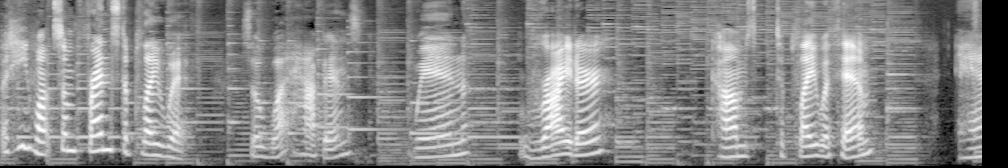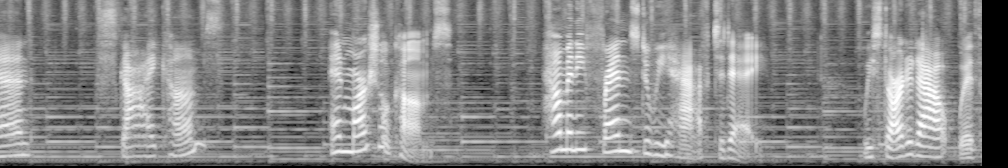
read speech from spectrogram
but he wants some friends to play with. So what happens when Ryder comes to play with him and Sky comes and Marshall comes? How many friends do we have today? We started out with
